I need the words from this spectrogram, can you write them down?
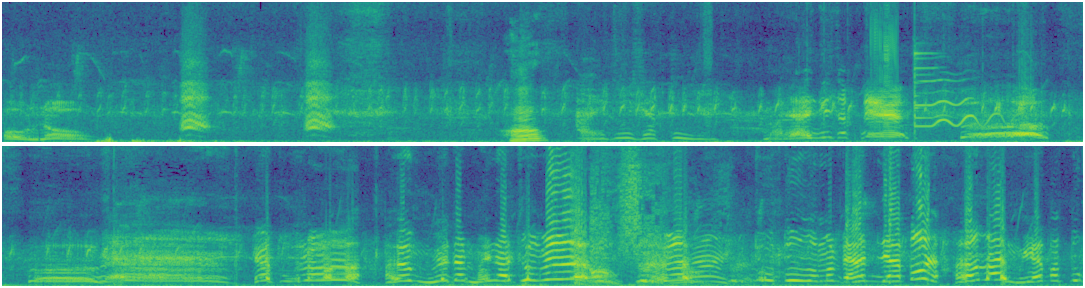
ઓ નો હા આઈ શક્તિ મારે આઈ શક્તિ એ પુત્ર હવે મુએ તને મહિના છો મે Oh. તું તું મને બેન દેતો હવે મારે મુએ પર તું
